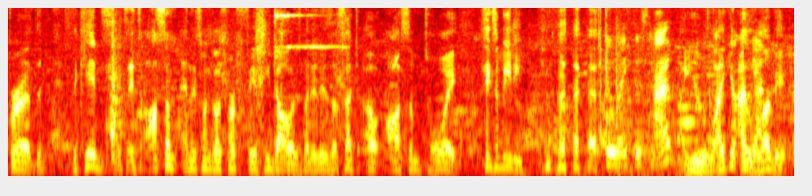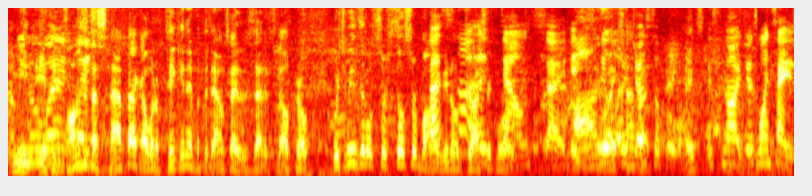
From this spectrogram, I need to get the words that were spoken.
for the, the kids. It's, it's awesome, and this one goes for fifty dollars. But it is a, such an awesome toy. Takes a beating. You like this hat? You like it? I Yeah. love it. I You mean, know if as long as it's a snapback, I would have taken it. But the downside is that it's Velcro, which means it'll sur- still survive. You know, Jurassic a World. downside. It's I still like adjustable. It's- It's, not just one size.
